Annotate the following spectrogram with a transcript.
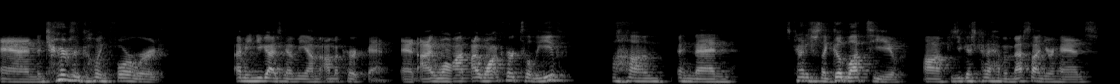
And in terms of going forward, I mean, you guys know me. I'm, I'm a Kirk fan, and I want I want Kirk to leave. Um, and then it's kind of just like good luck to you, because uh, you guys kind of have a mess on your hands.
